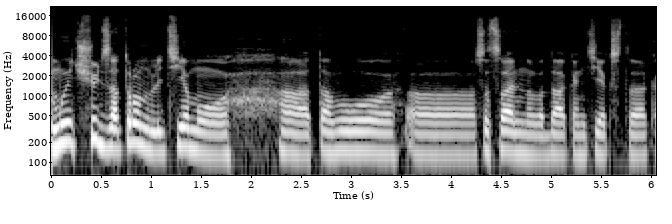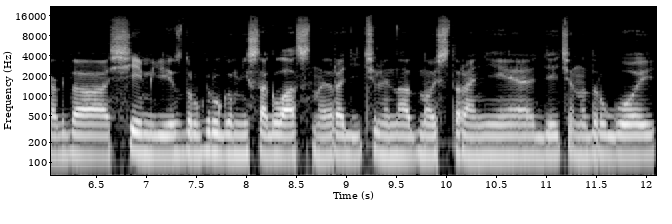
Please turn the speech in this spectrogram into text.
Мы чуть затронули тему а, того а, социального да, контекста, когда семьи с друг другом не согласны, родители на одной стороне, дети на другой,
